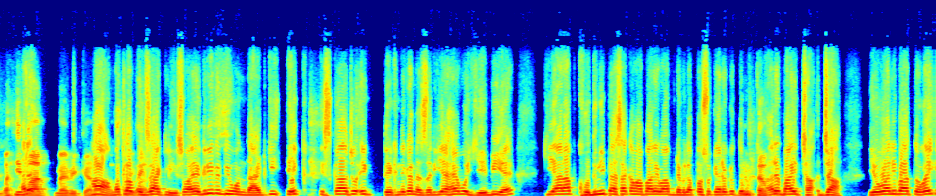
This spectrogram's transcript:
वही अरे, बात मैं भी कह रहा हाँ मतलब exactly so I agree with you on that कि एक इसका जो एक देखने का नज़रिया है वो ये भी है कि यार आप खुद नहीं पैसा कमा पा रहे हो आप डेवलपर्स को कह रहे हो कि तुम अरे भाई जा, जा ये वाली बात हो गई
